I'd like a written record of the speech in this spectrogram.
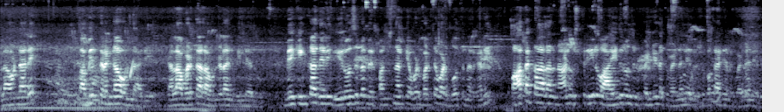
ఎలా ఉండాలి? పవిత్రంగా ఉండాలి. ఎలా పడితే అలా ఉండడానికి వీల్లేదు. మీకు ఇంకా తెలియదు ఈ రోజుల్లో మీరు ఫంక్షనల్కి ఎవడు పడితే వాడు పోతున్నారు. కానీ పాతకాలం నాడు స్త్రీలు ఆ ఐదు రోజులు పెళ్ళిళ్ళకి వెళ్ళలేదు శుభకార్యాలకు వెళ్ళలేదు.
